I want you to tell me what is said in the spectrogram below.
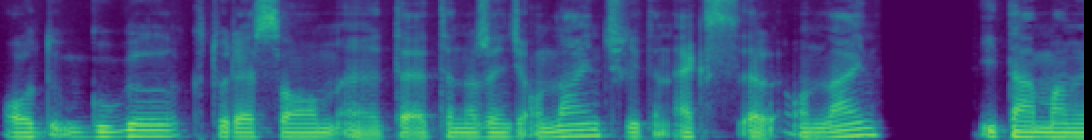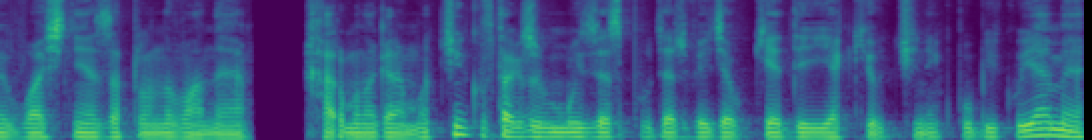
od Google, które są e, te, te narzędzia online, czyli ten Excel online i tam mamy właśnie zaplanowane harmonogram odcinków, tak żeby mój zespół też wiedział kiedy jaki odcinek publikujemy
